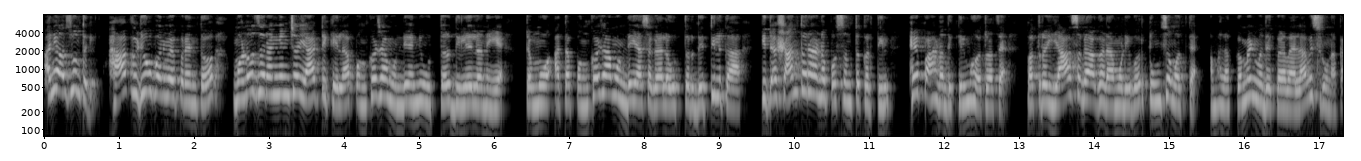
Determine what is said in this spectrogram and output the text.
आणि अजून तरी हा व्हिडिओ बनवेपर्यंत मनोज जरांगेंच्या या टीकेला पंकजा मुंडे यांनी उत्तर दिलेलं नाहीये. त्यामुळं आता पंकजा मुंडे या सगळ्याला उत्तर देतील का? की त्या शांत राहणं पसंत करतील? हे पाहणं देखील महत्वाचं आहे. मात्र या सगळ्या घडामोडीवर तुमचं मत काय? आम्हाला कमेंटमध्ये कळवायला विसरू नका.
